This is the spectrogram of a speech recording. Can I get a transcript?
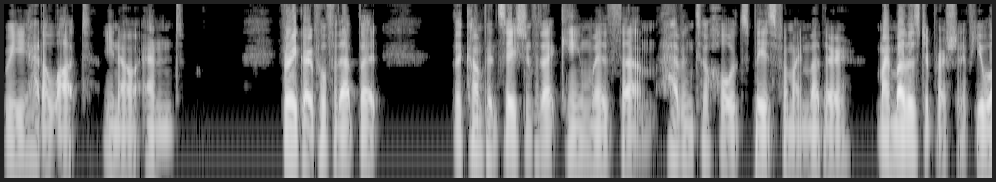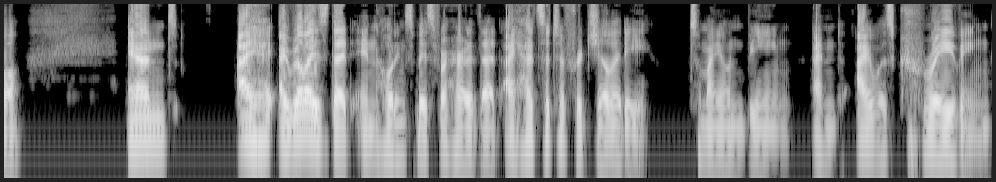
We had a lot, you know, and very grateful for that. But the compensation for that came with um, having to hold space for my mother, my mother's depression, if you will. And I I realized that in holding space for her that I had such a fragility to my own being, and I was craving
